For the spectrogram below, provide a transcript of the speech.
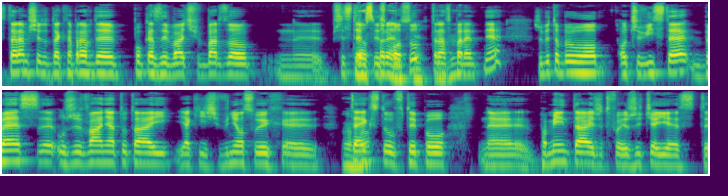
staram się to tak naprawdę pokazywać w bardzo y, przystępny Transparentnie. sposób, Mhm. transparentnie, żeby to było oczywiste, bez y, używania tutaj jakichś wniosłych y, Aha. tekstów typu y, pamiętaj, że twoje życie jest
